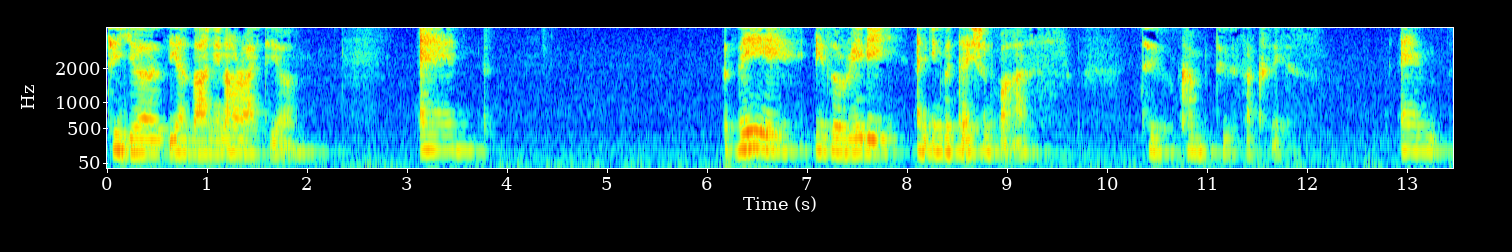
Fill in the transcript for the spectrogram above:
to hear the Adhan in our right ear. And there is already an invitation for us to come to success. And,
